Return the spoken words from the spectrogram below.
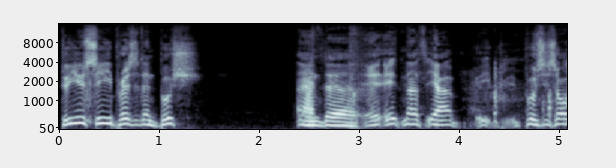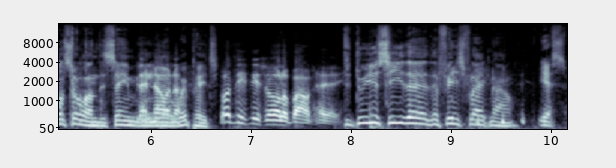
do you see President Bush? And uh, it, it not, yeah, Bush is also on the same uh, you No, know, no. webpage. What is this all about, hey? Do, do you see the, the Finnish flag now? Yes.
